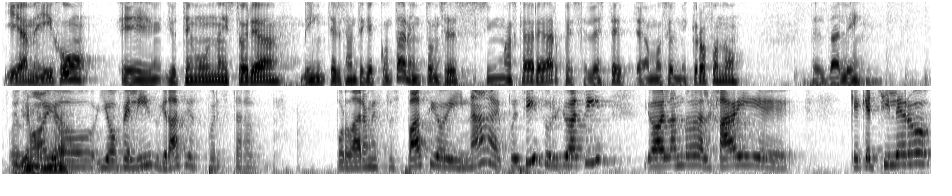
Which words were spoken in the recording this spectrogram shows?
Y ella me dijo, eh, yo tengo una historia bien interesante que contar. Entonces, sin más que agregar, pues Celeste, te damos el micrófono. Pues dale. Pues no, yo, yo feliz, gracias por estar, por darme este espacio y nada, pues sí, surgió así. Yo hablando al Javi, eh, que qué chilero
